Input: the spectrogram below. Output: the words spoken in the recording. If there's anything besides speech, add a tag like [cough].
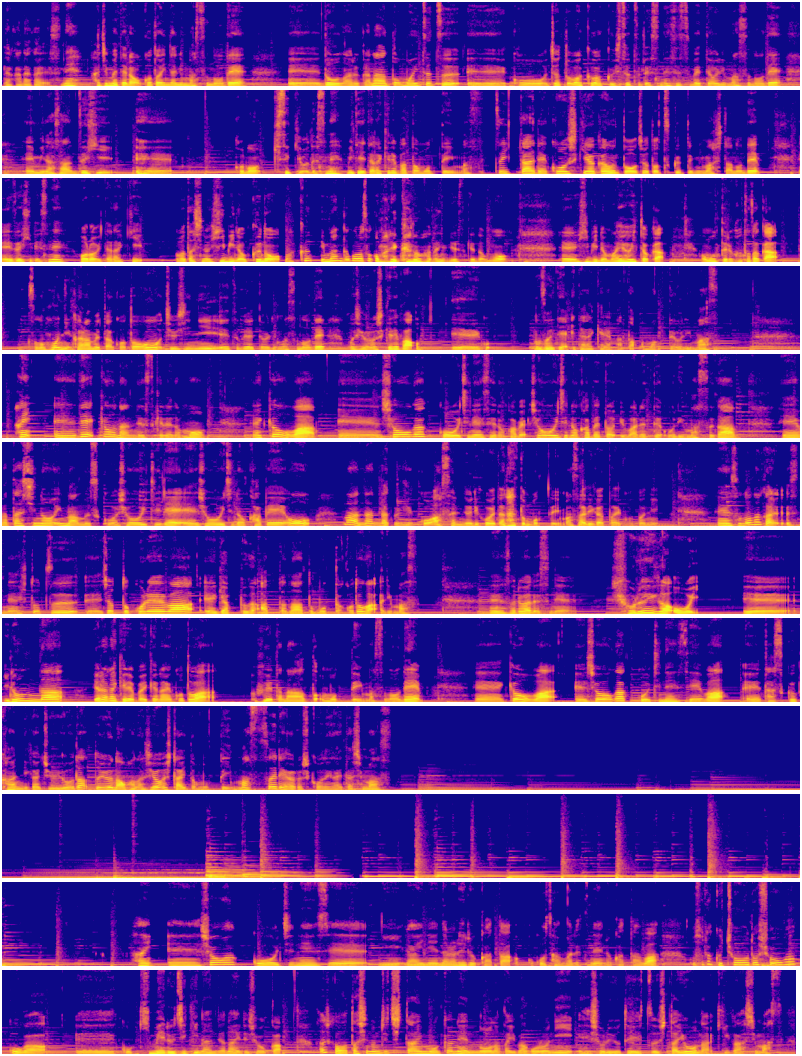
なかなかですね初めてのことになりますので、えー、どうなるかなと思いつつ、えー、こうちょっとワクワクしつつですね進めておりますので、えー、皆さんぜひ、えこの奇跡をですね見ていただければと思っています。ツイッターで公式アカウントをちょっと作ってみましたので、えー、ぜひですねフォローいただき私の日々の苦悩、まあ、今のところそこまで苦悩はないんですけども、え、日々の迷いとか思ってることとかその本に絡めたことを中心につぶやいておりますのでもしよろしければえー、覗いていただければと思っております。はい、えー、で今日なんですけれども、えー、今日は、えー、小学校1年生の壁小1の壁と言われておりますが、えー、私の今息子は小1で、えー、小1の壁をまあなんだか結構あっさり乗り越えたなと思っています。ありがたいことに、えー、その中でですね一つ、えー、ちょっとこれは、えー、ギャップがあったなと思ったことがあります、えー、それはですね書類が多い、えー、いろんなやらなければいけないことは増えたなと思っていますので、えー、今日は、え小学校1年生は、えー、タスク管理が重要だというようなお話をしたいと思っています。それではよろしくお願いいたします。小学校1年生に来年なられる方お子さんがですねの方はおそらくちょうど小学校が、えー、こう決める時期なんじゃないでしょうか。確か私の自治体も去年のなんか今頃に、えー、書類を提出したような気がします、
